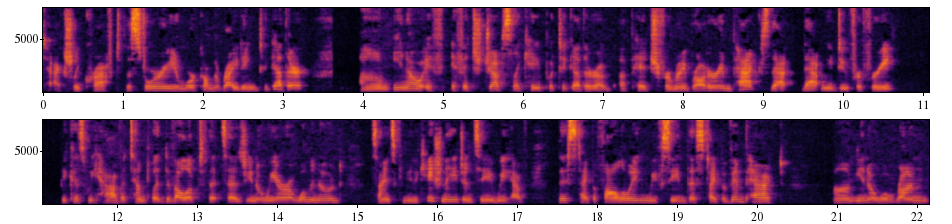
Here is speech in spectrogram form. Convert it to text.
to actually craft the story and work on the writing together. Um, you know, if if it's just like, hey, put together a, a pitch for my broader impact, that that we do for free because we have a template developed that says, you know, we are a woman-owned science communication agency. We have this type of following. We've seen this type of impact. Um, you know, we'll run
